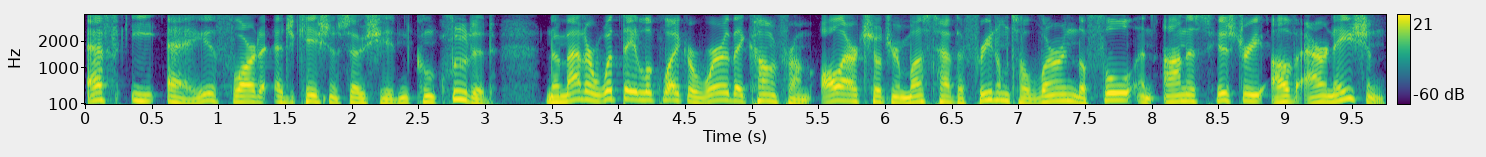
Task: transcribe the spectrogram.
FEA, Florida Education Association, concluded no matter what they look like or where they come from, all our children must have the freedom to learn the full and honest history of our nation.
